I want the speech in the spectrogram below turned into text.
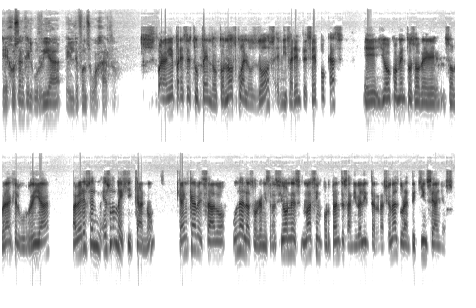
eh, José Ángel Gurría e Ildefonso Guajardo? Bueno, a mí me parece estupendo. Conozco a los dos en diferentes épocas eh, yo comento sobre, sobre Ángel Gurría. A ver, es, el, es un mexicano que ha encabezado una de las organizaciones más importantes a nivel internacional durante 15 años.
